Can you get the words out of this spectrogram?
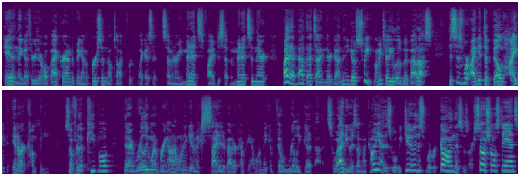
Okay, then they go through their whole background, depending on the person. They'll talk for, like I said, seven or eight minutes, five to seven minutes in there. By that, about that time, they're done. Then you go, sweet. Let me tell you a little bit about us this is where I get to build hype in our company. So for the people that I really want to bring on, I want to get them excited about our company. I want to make them feel really good about it. So what I do is I'm like, oh yeah, this is what we do. This is where we're going. This is our social stance.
